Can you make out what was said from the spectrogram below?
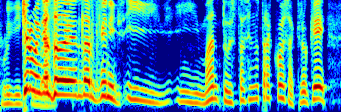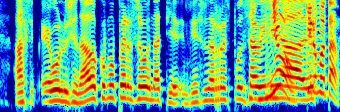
ridículo. quiero venganza del Dark Phoenix. Y, y, man, tú estás haciendo otra cosa. Creo que has evolucionado como persona, tie- tienes unas No, responsabilidades. quiero matar.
